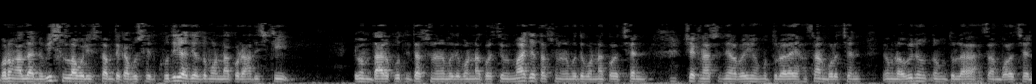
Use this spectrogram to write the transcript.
বরং আল্লাহ নবী সাল্লাহ ইসলাম থেকে আবু সৈদ খুদির আজল বর্ণনা করে হাদিসটি। এবং তার প্রতি তার সুনের মধ্যে বর্ণনা করেছেন মাজা তার সুনের মধ্যে বর্ণনা করেছেন, শেখ নাসিদ্দিন আলবানী রহমতুল্লাহ হাসান বলেছেন, এবং নবীন রহমতুল্লাহ হাসান বলেছেন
